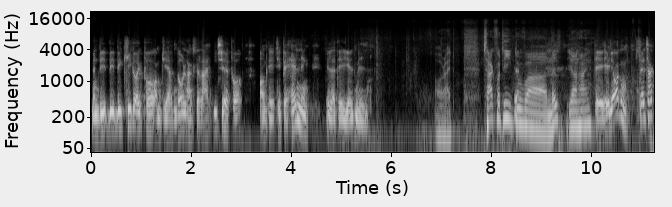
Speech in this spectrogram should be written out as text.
Men vi, vi, vi kigger ikke på, om de har nålangst eller ej. Vi ser på, om det er til behandling, eller det er hjælpemiddel. Alright. Tak fordi du var med, Jørgen Hein. Det er helt i orden. Selv tak.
